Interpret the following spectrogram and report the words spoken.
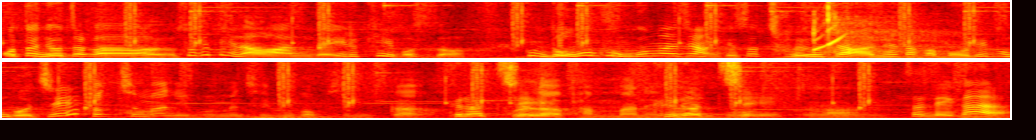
어떤 여자가 소개팅 나왔는데 이렇게 입었어. 그럼 너무 궁금하지 않겠어? 저 여자 안에다가 뭘 입은 거지? 셔츠만 입으면 재미가 없으니까. 그렇지. 폴라 반만 해가지고. 그렇지. 음. 어. 그래서 내가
